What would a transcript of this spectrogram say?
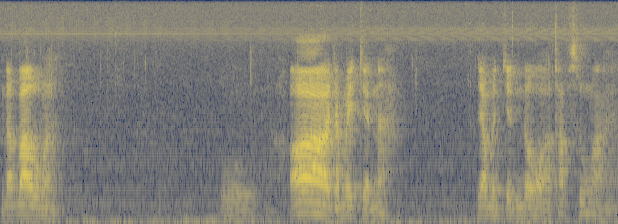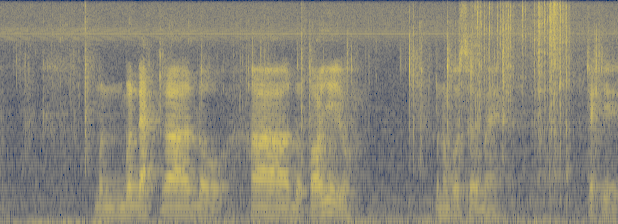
Nó bao mà. Ồ. Ờ, cho trong đây chỉnh à. Do mình chỉnh đồ thấp xuống lại. Mình mình đặt uh, đồ uh, đồ tối vậy luôn. Mình không có sợ mà chắc vậy.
